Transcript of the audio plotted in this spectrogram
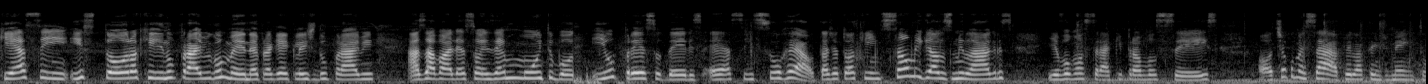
Que é assim, estouro aqui no Prime Gourmet, né? Pra quem é cliente do Prime, as avaliações é muito boa. E o preço deles é assim, surreal, tá? Já tô aqui em São Miguel dos Milagres. E eu vou mostrar aqui pra vocês. Ó, deixa eu começar pelo atendimento.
